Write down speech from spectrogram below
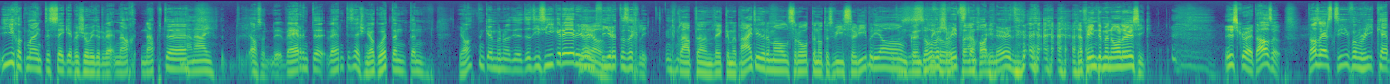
ich habe gemeint, das sei eben schon wieder nach, neben der, Nein, nein. also während der, während der Session. Ja gut, dann, dann, ja, dann gehen wir noch die, die Siegerehrung Ja, ja. und feiern das ein bisschen. Ich glaube, dann legen wir beide wieder mal das rote oder das weiße Libri an und Das gehen ist so verschwitzt, das kann ich nicht. Da finden wir noch eine Lösung. ist gut, also, das wäre es vom Recap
